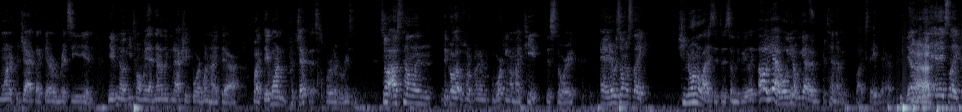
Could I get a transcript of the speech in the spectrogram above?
want to project like they're ritzy, and even though he told me that none of them can actually afford one night there, but they want to project this for whatever reason. So I was telling the girl that was working working on my teeth this story, and it was almost like she normalized it to some degree. Like, oh yeah, well you know we gotta pretend that we like stayed there. You know what I mean? And it's like,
